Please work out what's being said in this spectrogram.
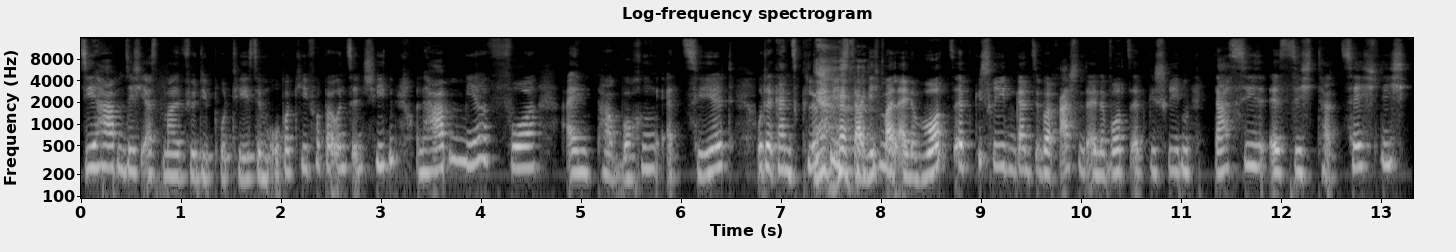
Sie haben sich erstmal für die Prothese im Oberkiefer bei uns entschieden und haben mir vor ein paar Wochen erzählt oder ganz glücklich, sage ich mal, eine WhatsApp geschrieben, ganz überraschend eine WhatsApp geschrieben, dass sie es sich tatsächlich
